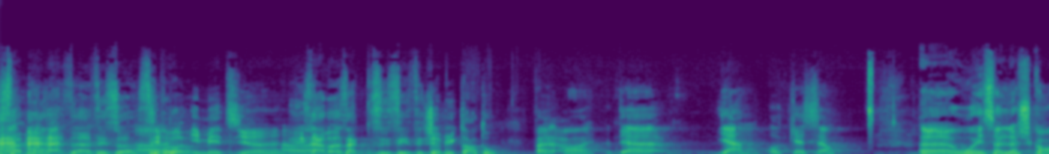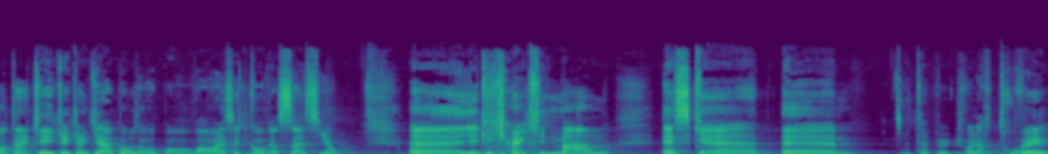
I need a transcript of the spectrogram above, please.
Ça mène à ça, c'est ça. C'est pas immédiat, hein? Ah Mais ouais. ça va, ça- c'est c'est déjà mieux que tantôt. Par- ouais. Euh, Yann, autre question? Euh, oui, celle-là, je suis content qu'il y ait quelqu'un qui la pose. On va, on va avoir cette conversation. Euh, Il y a quelqu'un qui demande est-ce que. Euh, attends un peu, je vais la retrouver.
